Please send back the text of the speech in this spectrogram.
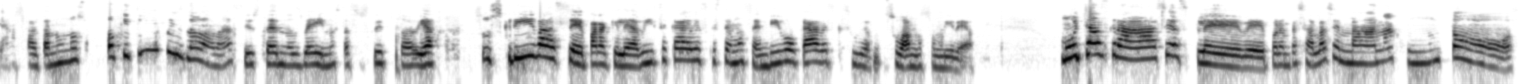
ya nos faltan unos poquititos nada más. Si usted nos ve y no está suscrito todavía, suscríbase para que le avise cada vez que estemos en vivo, cada vez que sub- subamos un video. Muchas gracias, plebe, por empezar la semana juntos.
